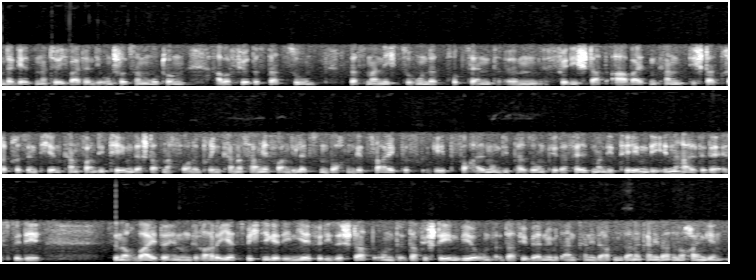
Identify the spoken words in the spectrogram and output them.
und da gelten natürlich weiterhin die Unschuldsvermutungen, aber führt es dazu, dass man nicht zu 100 Prozent ähm, für die Stadt arbeiten kann, die Stadt repräsentieren kann, vor allem die Themen der Stadt nach vorne bringen kann. Das haben ja vor allem die letzten Wochen gezeigt. Es geht vor allem um die Person Peter Feldmann, die Themen, die Inhalte der SPD sind auch weiterhin und gerade jetzt wichtiger denn je für diese Stadt und dafür stehen wir und dafür werden wir mit einem Kandidaten, mit einer Kandidatin auch reingehen.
